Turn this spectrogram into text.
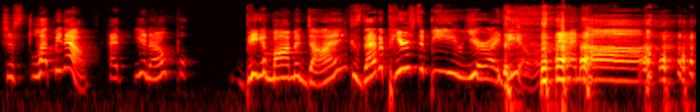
just let me know. And, you know, being a mom and dying, because that appears to be your ideal. and uh,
